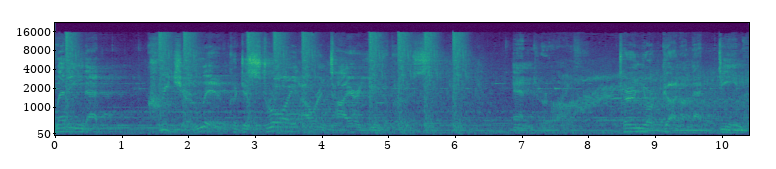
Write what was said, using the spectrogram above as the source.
Letting that creature live could destroy our entire universe. End her life. Turn your gun on that demon.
